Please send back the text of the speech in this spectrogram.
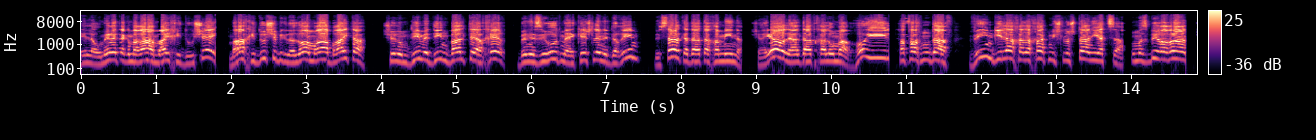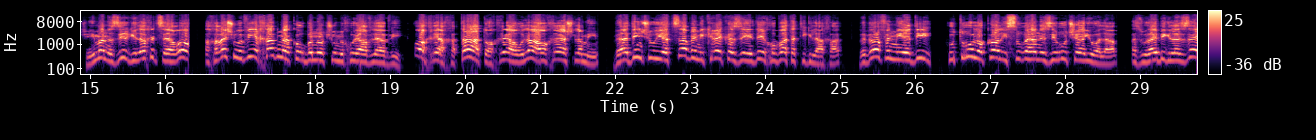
אלא אומרת הגמרא, מהי חידושי? מה החידוש שבגללו אמרה הברייתא? שלומדים את דין בל תאחר בנזירות מהיקש לנדרים? לסלקא דעתך אמינא, שהיה עולה על דעתך לומר, הואיל, הפכנו דף, ואם גילח על אחת משלושתן יצא. הוא מסביר הר"ן, שאם הנזיר גילח את שערו, אחרי שהוא הביא אחד מהקורבנות שהוא מחויב להביא, או אחרי החטאת, או אחרי העולה, או אחרי השלמים, והדין שהוא יצא במקרה כזה ידי חובת התגלחת, ובאופן מיידי הותרו לו כל איסורי הנזירות שהיו עליו, אז אולי בגלל זה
